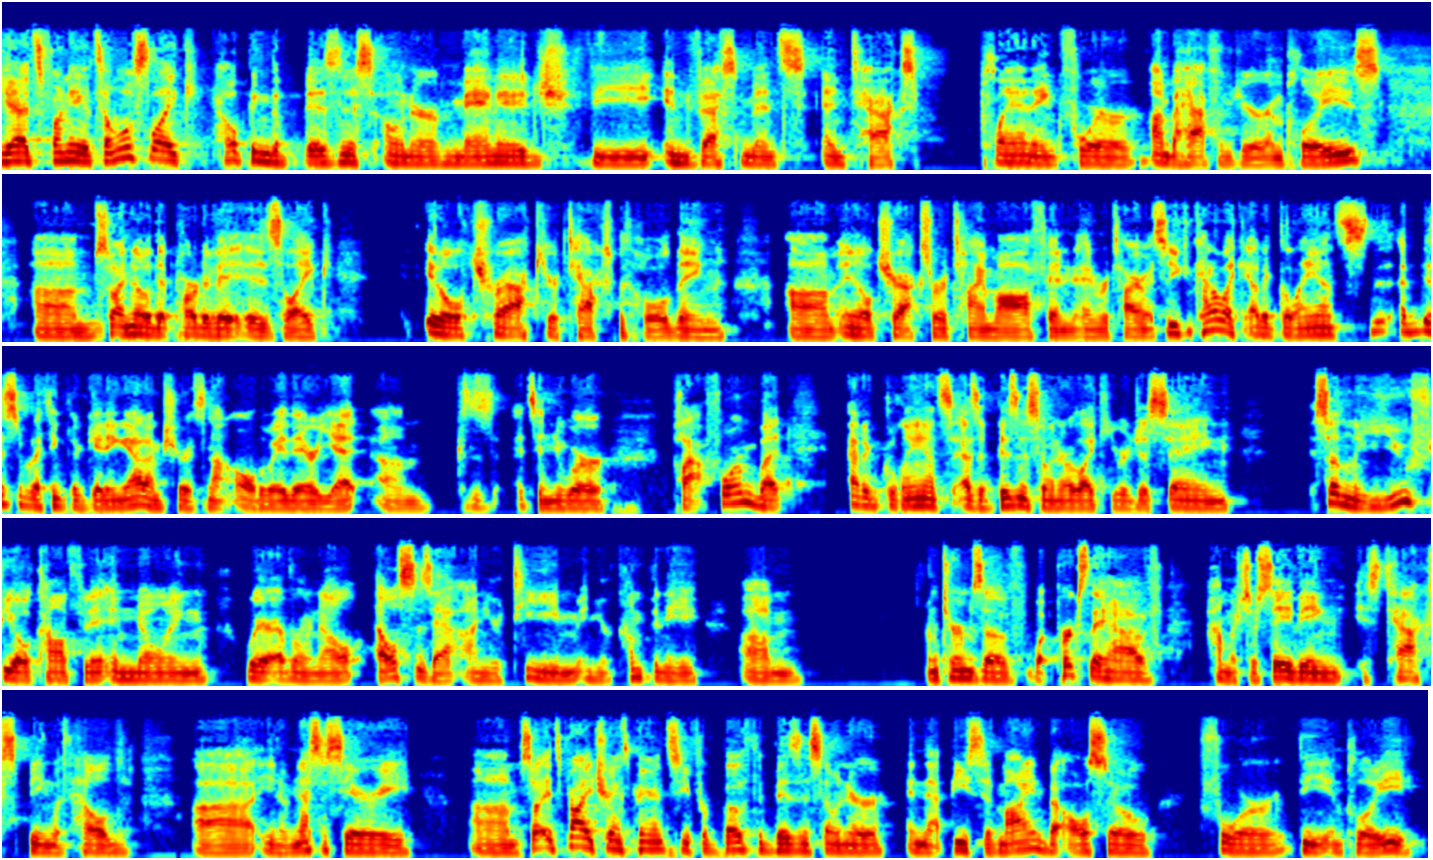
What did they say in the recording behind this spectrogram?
yeah, it's funny. It's almost like helping the business owner manage the investments and tax planning for on behalf of your employees. Um, so I know that part of it is like it'll track your tax withholding um, and it'll track sort of time off and, and retirement. So you can kind of like at a glance, this is what I think they're getting at. I'm sure it's not all the way there yet because um, it's, it's a newer platform, but at a glance as a business owner, like you were just saying, suddenly you feel confident in knowing where everyone else is at on your team in your company um, in terms of what perks they have how much they're saving is tax being withheld uh, you know necessary? Um, so it's probably transparency for both the business owner and that peace of mind but also for the employee.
